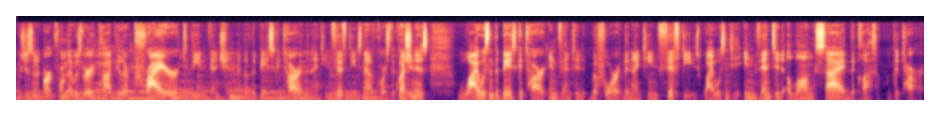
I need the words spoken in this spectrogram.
which is an art form that was very popular prior to the invention of the bass guitar in the 1950s. Now, of course, the question is, why wasn't the bass guitar invented before the 1950s? Why wasn't it invented alongside the classical guitar?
